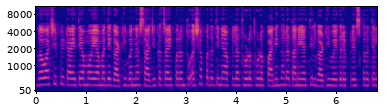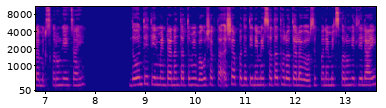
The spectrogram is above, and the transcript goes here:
गव्हाचे पीठ आहे त्यामुळे यामध्ये गाठी बनणं साहजिकच आहे परंतु अशा पद्धतीने आपल्याला थोडं थोडं पाणी घालत आणि यातील गाठी वगैरे प्रेस करत त्याला मिक्स करून घ्यायचं आहे. दोन ते तीन मिनटानंतर तुम्ही बघू शकता अशा पद्धतीने मी सतत हलो त्याला व्यवस्थितपणे मिक्स करून घेतलेलं आहे.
